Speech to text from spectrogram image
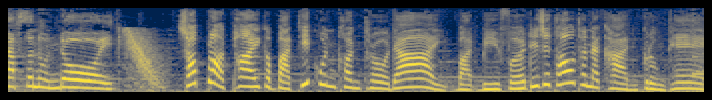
นับสนุนโดยช็อปปลอดภัยกับบัตรที่คุณคอนโทรลได้ บัตร b ีเฟิร์ดิจิทัลธนาคารกรุงเทพ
